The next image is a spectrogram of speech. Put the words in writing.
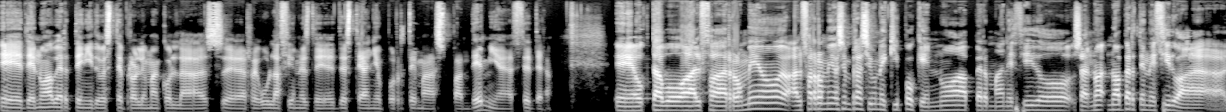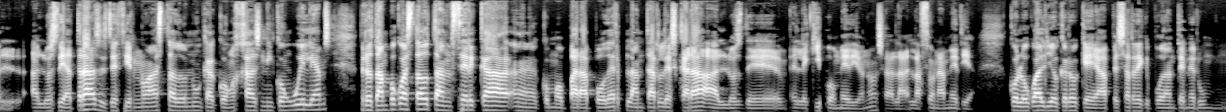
eh, de no haber tenido este problema con las eh, regulaciones de, este año por temas pandemia, etcétera. octavo, Alfa Romeo. Alfa Romeo siempre ha sido un equipo que no ha permanecido, o sea, no, ha pertenecido a, los de atrás, es decir, no ha estado nunca con Haas ni con Williams, pero tampoco ha estado tan cerca como para poder plantarles cara a los del equipo medio, ¿no? O sea, la, zona media. Con lo cual yo creo que a pesar de que puedan tener un,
